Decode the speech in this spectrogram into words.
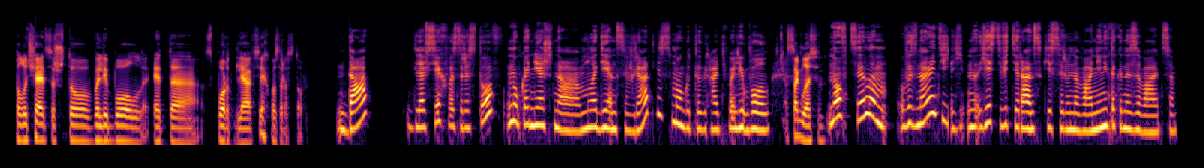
Получается, что волейбол — это спорт для всех возрастов? Да, для всех возрастов. Ну, конечно, младенцы вряд ли смогут играть в волейбол. Согласен. Но в целом, вы знаете, есть ветеранские соревнования, они так и называются.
